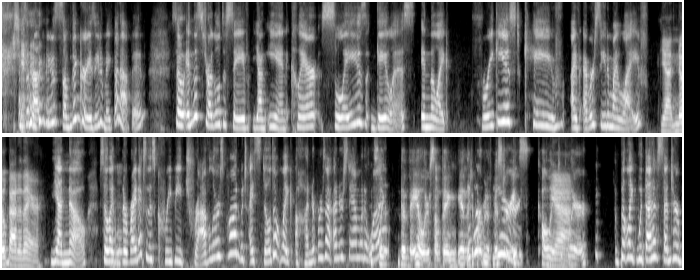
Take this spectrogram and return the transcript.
she's about to do something crazy to make that happen. So, in the struggle to save young Ian, Claire slays Geillis in the like freakiest cave I've ever seen in my life. Yeah, nope out of there. Yeah, no. So like Mhm. they're right next to this creepy traveler's pod, which I still don't like hundred percent understand what it was. Like the veil or something in the It Department of weird. Mysteries calling Yeah. to Claire. but like, would that have sent her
